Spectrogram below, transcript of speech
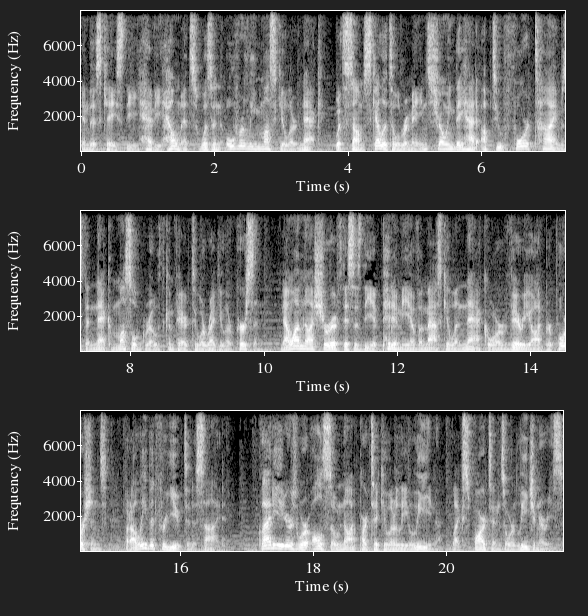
in this case the heavy helmets, was an overly muscular neck, with some skeletal remains showing they had up to four times the neck muscle growth compared to a regular person. Now I'm not sure if this is the epitome of a masculine neck or very odd proportions, but I'll leave it for you to decide. Gladiators were also not particularly lean, like Spartans or legionaries.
